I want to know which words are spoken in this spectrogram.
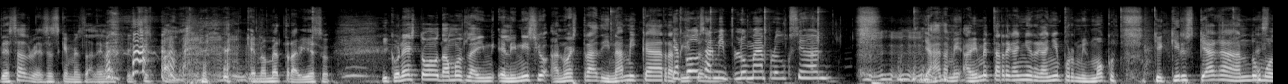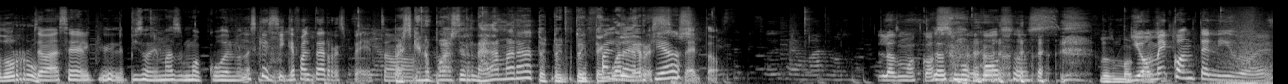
De esas veces que me salen las pinches palabras, que no me atravieso. Y con esto damos la in- el inicio a nuestra dinámica ¿Ya rapidito. puedo usar mi pluma de producción? Ya, también, a mí me está regañe y regañe por mis mocos. ¿Qué quieres que haga? Ando modorro. Este va a ser el, el episodio más moco del mundo. Es que sí, que falta de respeto. Pero es que no puedo hacer nada, Mara. Estoy- estoy- estoy- Qué tengo falta de alergias. respeto. Los mocosos. Los mocosos. Los mocos. Yo me he contenido, ¿eh?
